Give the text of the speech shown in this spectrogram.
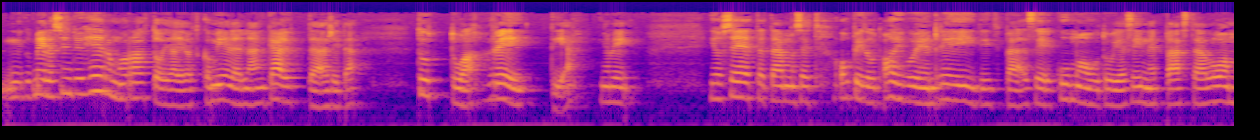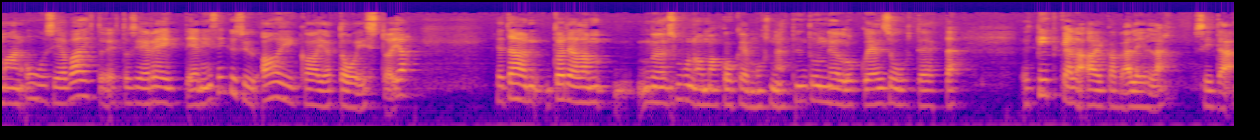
niin meillä syntyy hermoratoja, jotka mielellään käyttää sitä tuttua reittiä. Eli jo se, että tämmöiset opitut aivojen reitit pääsee kumoutuu ja sinne päästään luomaan uusia vaihtoehtoisia reittejä, niin se kysyy aikaa ja toistoja. Ja tämä on todella myös mun oma kokemus näiden tunnelukkojen suhteen, että, että pitkällä aikavälillä sitä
